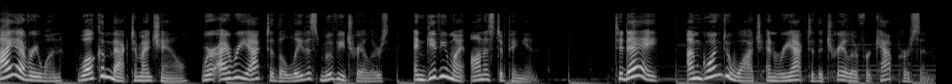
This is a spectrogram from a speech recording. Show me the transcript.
Hi everyone, welcome back to my channel, where I react to the latest movie trailers and give you my honest opinion. Today, I'm going to watch and react to the trailer for Cat Person,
